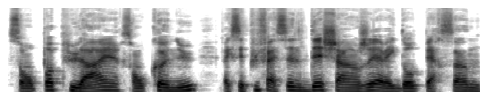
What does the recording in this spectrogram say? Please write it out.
sont populaires, sont connues, fait que c'est plus facile d'échanger avec d'autres personnes.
